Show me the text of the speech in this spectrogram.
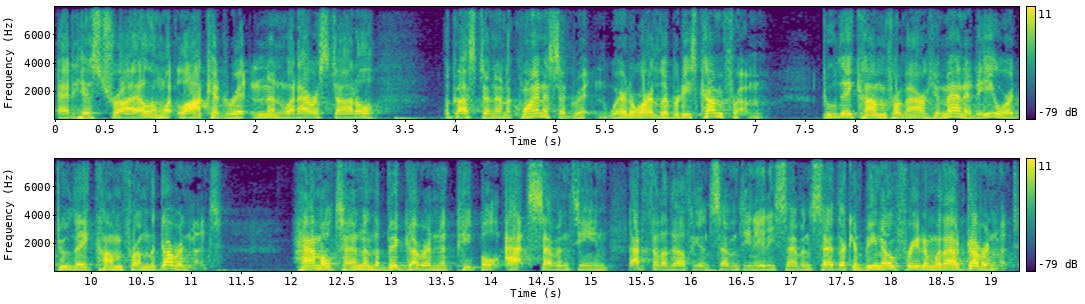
at his trial and what Locke had written and what Aristotle, Augustine, and Aquinas had written. Where do our liberties come from? Do they come from our humanity or do they come from the government? Hamilton and the big government people at 17 at Philadelphia in 1787 said there can be no freedom without government.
